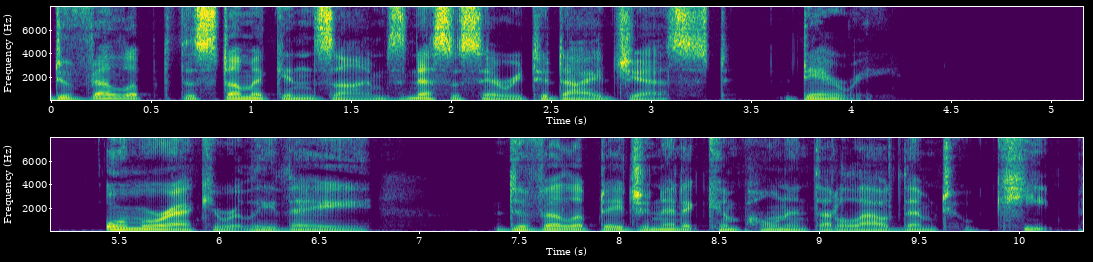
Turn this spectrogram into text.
developed the stomach enzymes necessary to digest dairy. Or more accurately, they developed a genetic component that allowed them to keep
